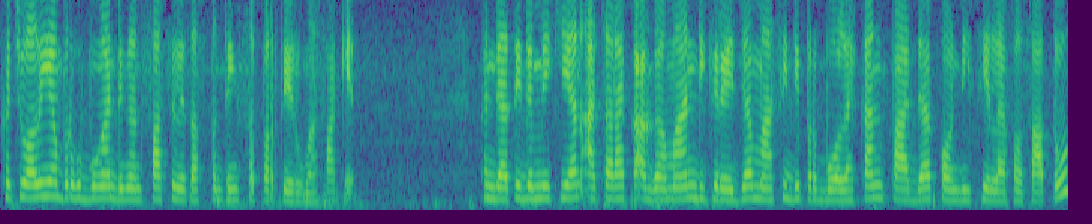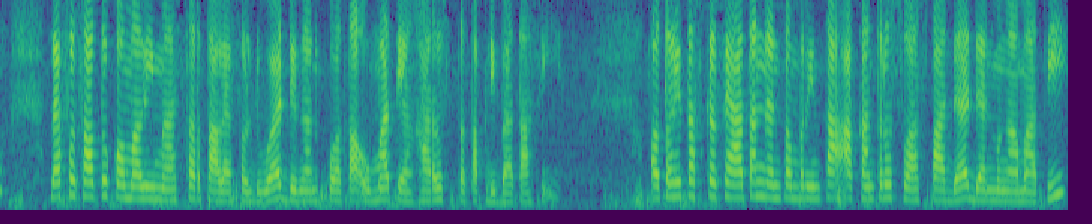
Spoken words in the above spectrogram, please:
kecuali yang berhubungan dengan fasilitas penting seperti rumah sakit. Kendati demikian, acara keagamaan di gereja masih diperbolehkan pada kondisi level 1, level 1,5, serta level 2 dengan kuota umat yang harus tetap dibatasi. Otoritas kesehatan dan pemerintah akan terus waspada dan mengamati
